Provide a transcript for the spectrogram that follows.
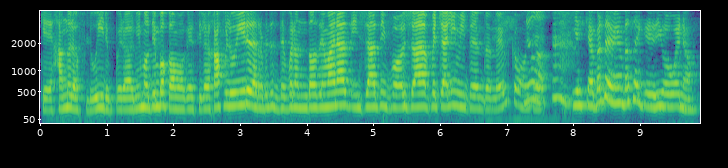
que dejándolo fluir, pero al mismo tiempo es como que si lo dejas fluir, de repente se te fueron dos semanas y ya tipo, ya fecha límite, ¿entendés? Como no, y es que aparte a mí me pasa que digo, bueno,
